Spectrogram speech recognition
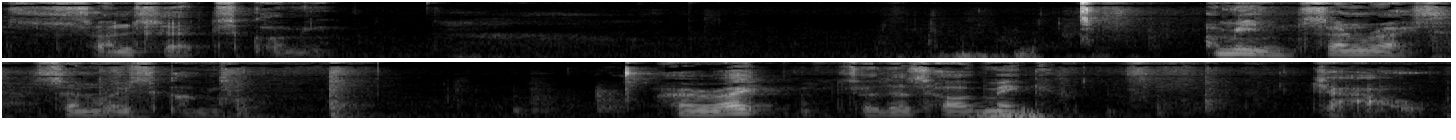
Sunset's coming. I mean, sunrise. Sunrise coming. All right, so that's how I make it. Tchau.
